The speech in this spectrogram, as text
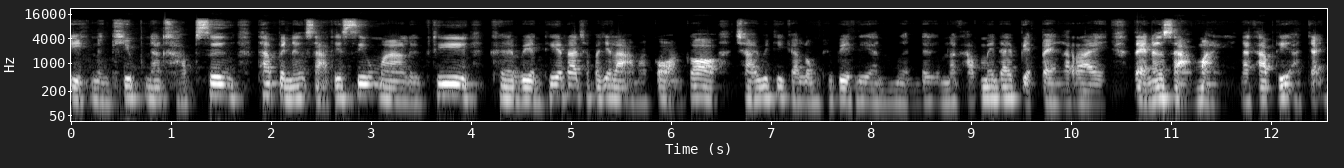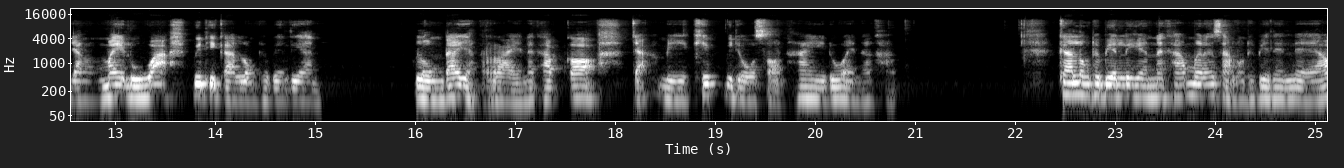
อีกหนึ่งคลิปนะครับ ซึ่งถ้าเป็นนักศึกษาที่ซิ่วมาหรือที่เคยเรียนที่ราชภัฏยาลามาก่อน ก็ใช้วิธีการลงทะเบียนเรียนเหมือนเดิมนะครับ ไม่ได้เปลี่ยนแปลงอะไร แต่นักศึกษาใหม่นะครับ ที่อาจจะยังไม่รู้ว่าวิธีการลงทะเบียนเรียน ลงได้อย่างไรนะครับ ก็จะมีคลิปวิดีโอสอนให้ด้วยนะครับ การลงทะเบียนเรียนนะครับ เมื่อนักศึกษาลงทะเบียนเรียนแล้ว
